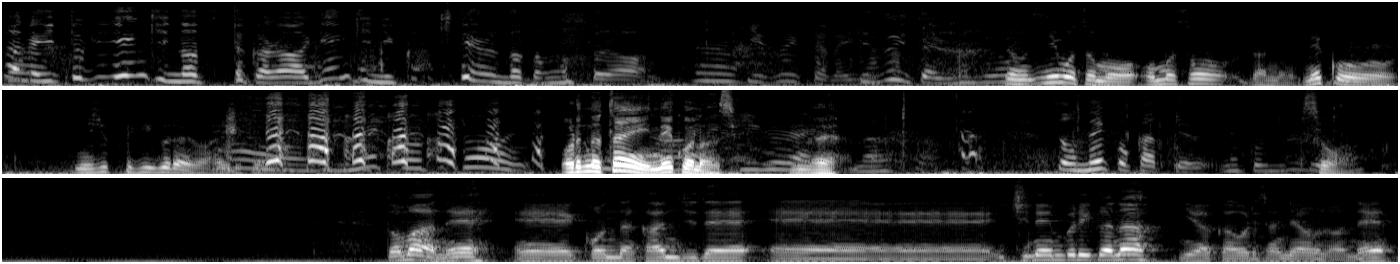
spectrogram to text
なんか一時元気になってたから元気に来てるんだと思ったら気づいたらでも荷物も重そうだね。猫20匹ぐらいは入ると俺の単位猫なんですよ。ね そう猫飼ってる猫にそう。とまあね、えーこんな感じで、え1年ぶりかな、丹羽香織さんに会うのはね、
